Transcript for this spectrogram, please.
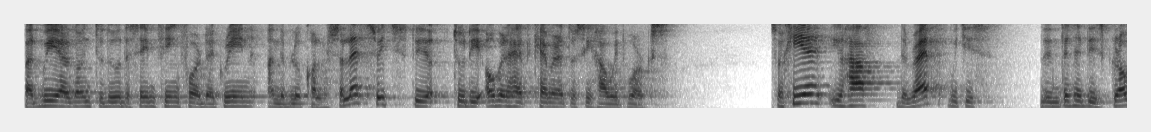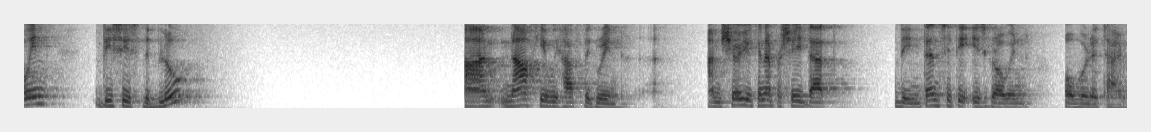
but we are going to do the same thing for the green and the blue color. So let's switch to, to the overhead camera to see how it works. So here you have the red, which is the intensity is growing. This is the blue. And now here we have the green. I'm sure you can appreciate that the intensity is growing over the time.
